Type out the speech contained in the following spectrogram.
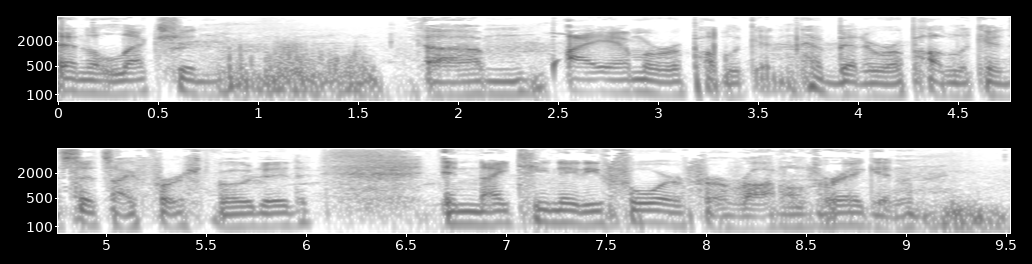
an election. Um, I am a Republican. Have been a Republican since I first voted in 1984 for Ronald Reagan.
